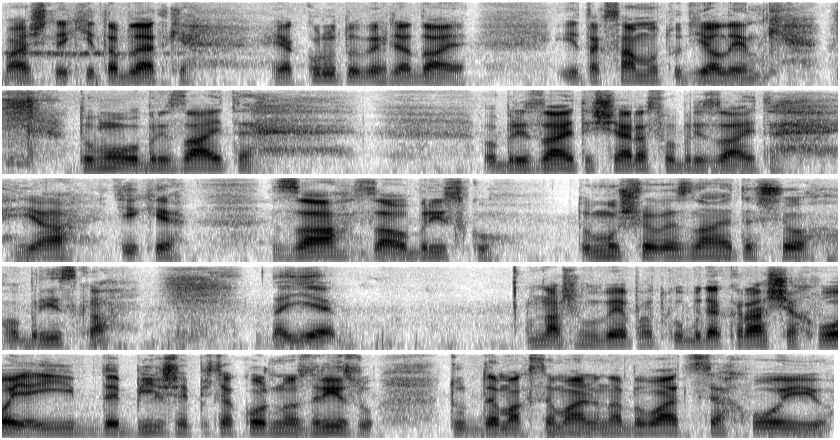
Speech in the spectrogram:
Бачите, які таблетки. Як круто виглядає. І так само тут ялинки. Тому обрізайте, обрізайте, ще раз обрізайте. Я тільки за, за обрізку. Тому що ви знаєте, що обрізка дає в нашому випадку буде краща хвоя, і буде більше після кожного зрізу. Тут буде максимально набиватися хвоєю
